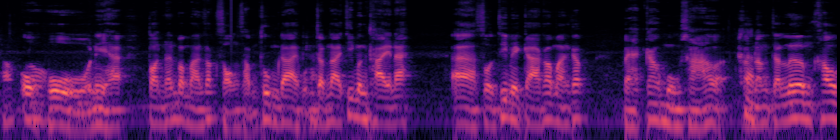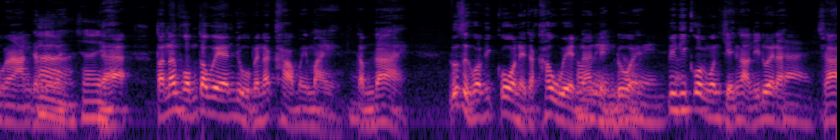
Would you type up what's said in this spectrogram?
ช็อกโลโอ้โหนี่ฮะตอนนั้นประมาณสักสองสามทุ่มได้ ผมจำได้ที่เมืองไทยนะอ่าส่วนที่อเมริกาก็ประมาณก็ แปดเก้าโมงเช้าอะครับกำลังจะเริ่มเข้างานกันเลยอ่าใช่นะฮะตอนนั้นผมตะเวนอยู่เป็นนักข่าวใหม่ๆจำได้ รู้สึกว่าพี่โก้เนี่ยจะเข้าเวรหน้าหนึ่งด้วย พี่พี่โก้เป็นคนเขียนข่าวนี้ด้วยนะใช่ใช่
